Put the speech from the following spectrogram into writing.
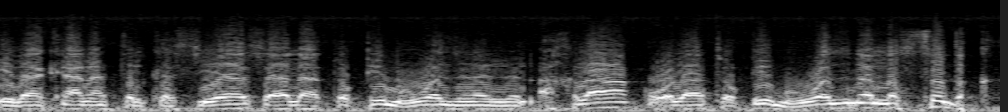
إذا كانت تلك السياسة لا تقيم وزنا للأخلاق ولا تقيم وزنا للصدق.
